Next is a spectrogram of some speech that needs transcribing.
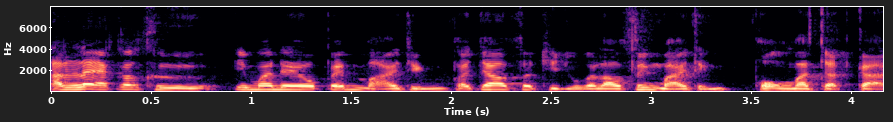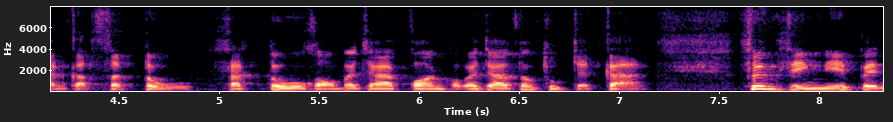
อันแรกก็คืออิมานูเอลเป็นหมายถึงพระเจ้าสถิตอยู่กับเรา ซึ่งหมายถึงพงมาจัดการกับศัตรูศัตรูของประชากรของพระเจ้าต้องถูกจัดการ ซึ่งสิ่งนี้เป็น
